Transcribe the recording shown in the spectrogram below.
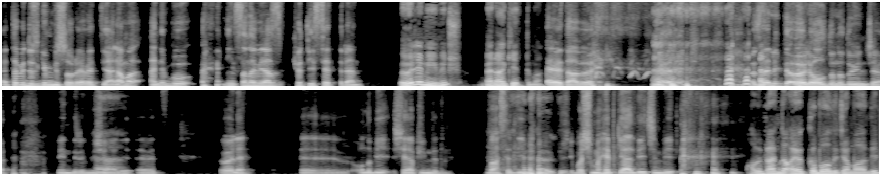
E, tabii düzgün bir soru evet yani ama hani bu insana biraz kötü hissettiren. Öyle miymiş? Merak ettim ha. Evet abi. Özellikle öyle olduğunu duyunca indirilmiş Ha. hali. Evet. Öyle. E, onu bir şey yapayım dedim. Bahsedeyim dedim. Şey, Başıma hep geldiği için bir Abi ben de ayakkabı alacağım Adil.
